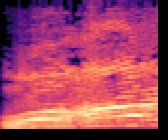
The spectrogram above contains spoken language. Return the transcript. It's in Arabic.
وعلى الذين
